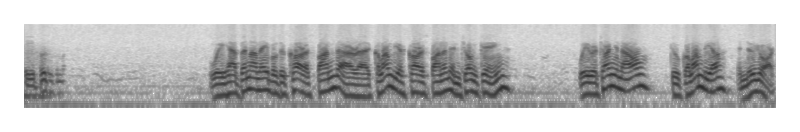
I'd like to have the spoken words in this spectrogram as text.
the British. We have been unable to correspond. Our uh, Columbia correspondent in Chongqing. We return you now to Columbia in New York.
